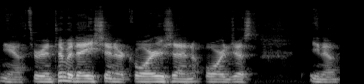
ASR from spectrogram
you know, through intimidation or coercion or just you know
